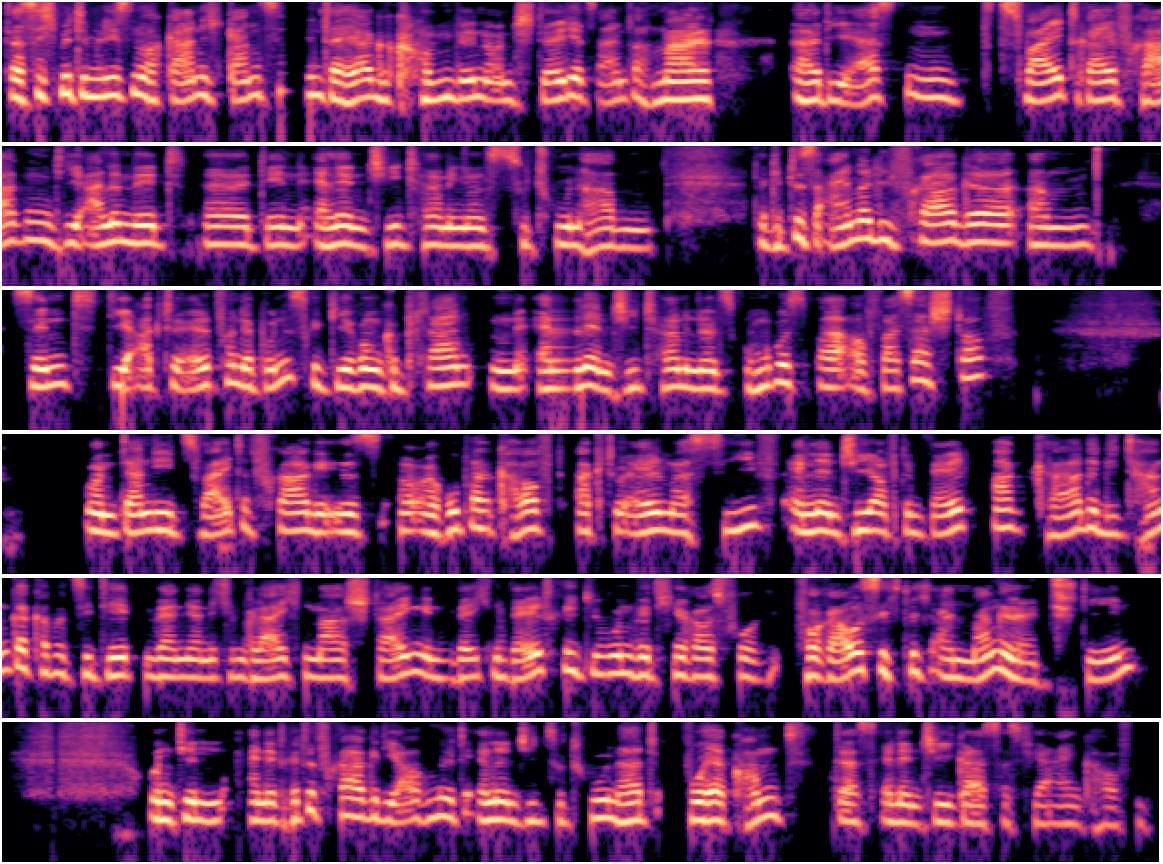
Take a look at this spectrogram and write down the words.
dass ich mit dem Lesen noch gar nicht ganz hinterhergekommen bin und stelle jetzt einfach mal äh, die ersten zwei, drei Fragen, die alle mit äh, den LNG-Terminals zu tun haben. Da gibt es einmal die Frage, ähm, sind die aktuell von der Bundesregierung geplanten LNG-Terminals umrüstbar auf Wasserstoff? Und dann die zweite Frage ist, Europa kauft aktuell massiv LNG auf dem Weltmarkt. Gerade die Tankerkapazitäten werden ja nicht im gleichen Maß steigen. In welchen Weltregionen wird hieraus voraussichtlich ein Mangel entstehen? Und die, eine dritte Frage, die auch mit LNG zu tun hat, woher kommt das LNG-Gas, das wir einkaufen?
